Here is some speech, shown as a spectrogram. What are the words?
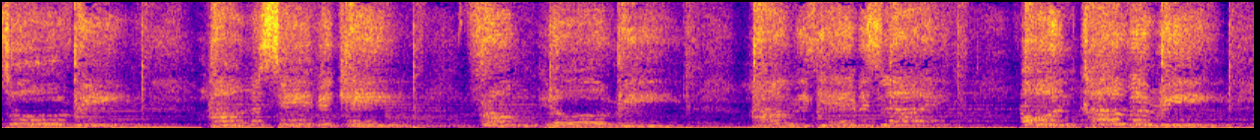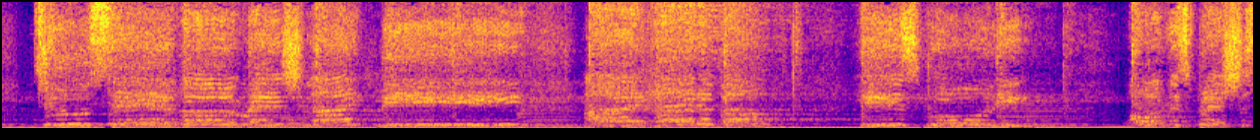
story how my Savior came from glory, how he gave his life on Calvary to save a wretch like me. I heard about his groaning of his precious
